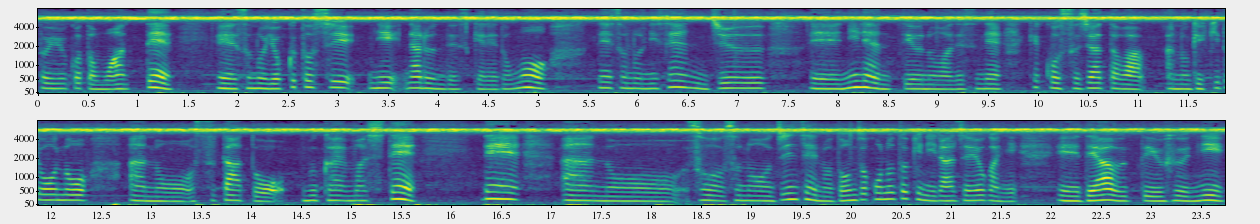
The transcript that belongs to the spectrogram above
ということもあって、えー、その翌年になるんですけれどもでその2012年っていうのはですね結構スジャータはあの激動のあのスタートを迎えましてであのそうその人生のどん底の時にラージャヨガに、えー、出会うっていう風に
